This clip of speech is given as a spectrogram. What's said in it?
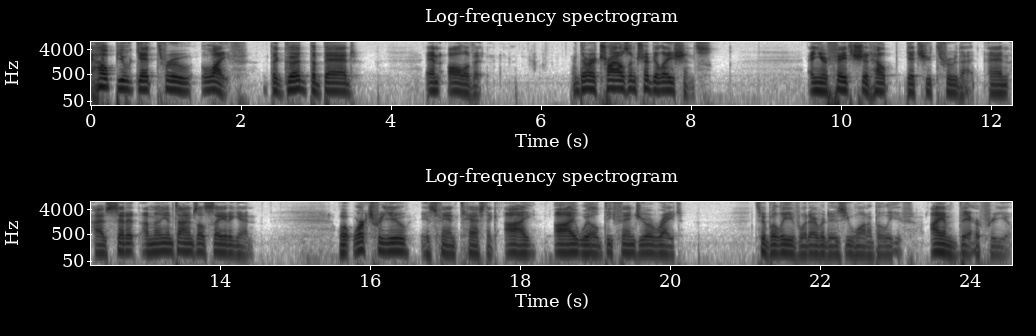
help you get through life the good the bad and all of it there are trials and tribulations and your faith should help get you through that. And I've said it a million times, I'll say it again. What works for you is fantastic. I I will defend your right to believe whatever it is you want to believe. I am there for you.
